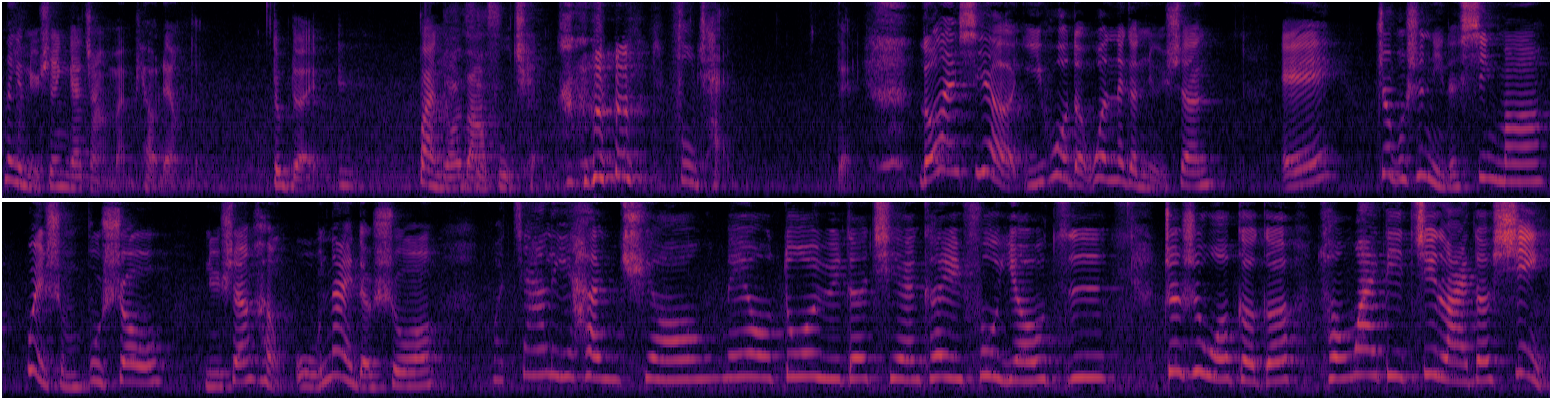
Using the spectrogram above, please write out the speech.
那个女生应该长得蛮漂亮的，对不对？嗯，不然怎么会帮她付钱？付钱对，罗兰希尔疑惑的问那个女生：“诶，这不是你的信吗？为什么不收？”女生很无奈的说：“我家里很穷，没有多余的钱可以付邮资。这是我哥哥从外地寄来的信。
